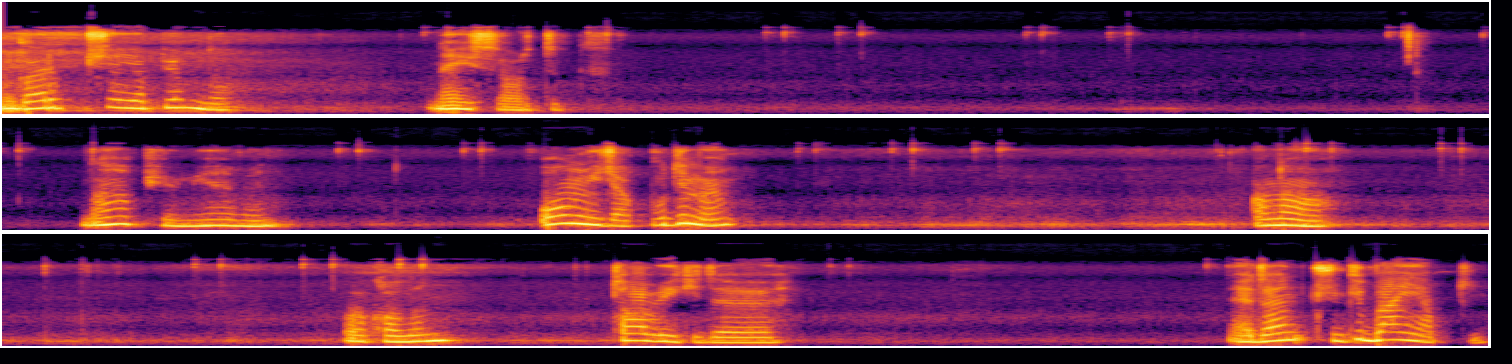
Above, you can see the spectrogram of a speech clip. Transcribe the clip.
Garip bir şey yapıyorum da. Neyse artık. Ne yapıyorum ya ben? Olmayacak bu değil mi? Ana. Bakalım. Tabii ki de. Neden? Çünkü ben yaptım.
